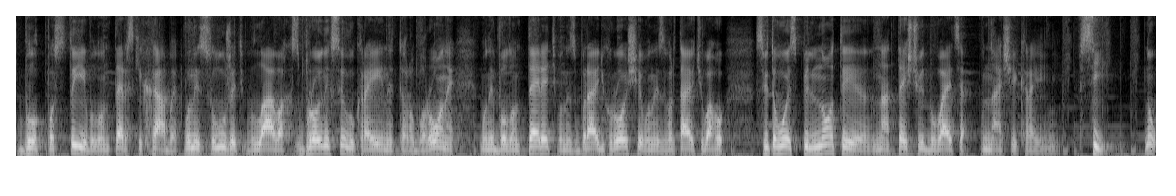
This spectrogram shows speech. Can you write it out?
блокпости, волонтерські хаби. Вони служать в лавах Збройних сил України, тероборони. Вони волонтерять, вони збирають гроші, вони звертають увагу світової спільноти на те, що відбувається в нашій країні. Всі. Ну,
